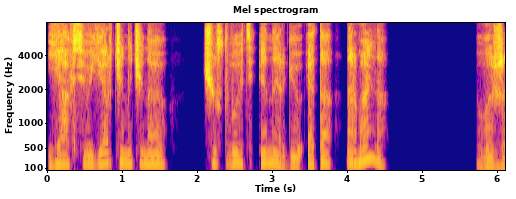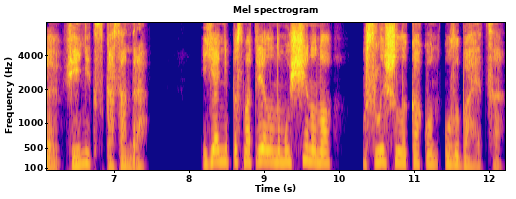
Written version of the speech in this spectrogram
«Я все ярче начинаю чувствовать энергию. Это нормально?» «Вы же Феникс, Кассандра». Я не посмотрела на мужчину, но услышала, как он улыбается.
